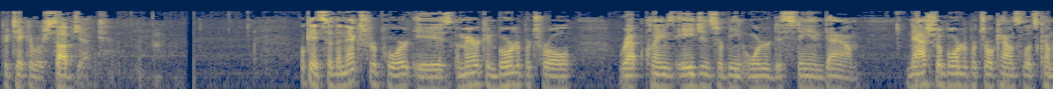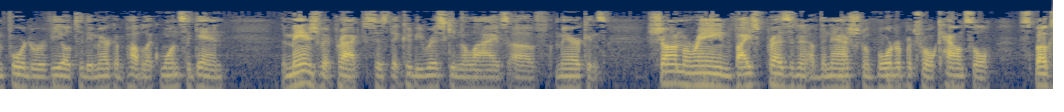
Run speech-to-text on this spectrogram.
particular subject. Okay, so the next report is American Border Patrol rep claims agents are being ordered to stand down. National Border Patrol Council has come forward to reveal to the American public once again the management practices that could be risking the lives of Americans. Sean Moran, Vice President of the National Border Patrol Council, spoke,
